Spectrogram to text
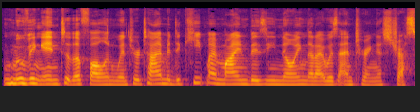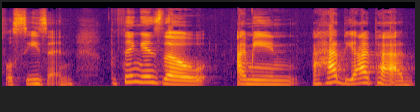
moving into the fall and winter time and to keep my mind busy knowing that I was entering a stressful season. The thing is though, I mean, I had the iPad,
